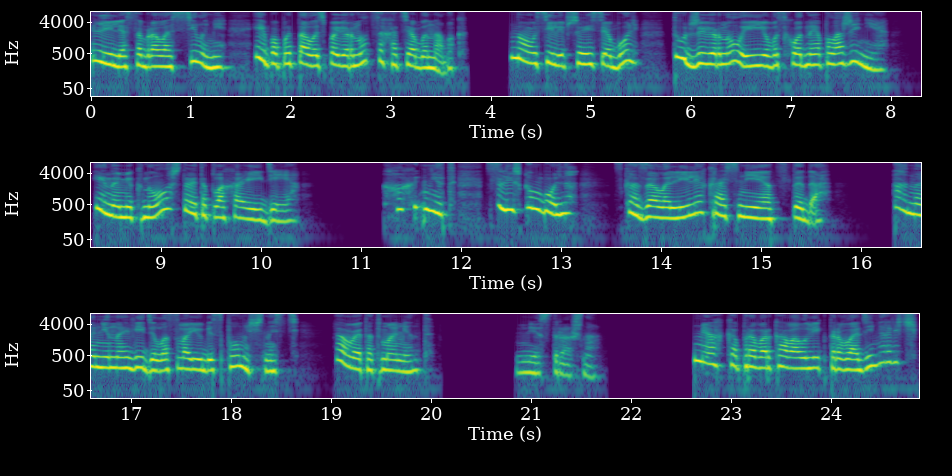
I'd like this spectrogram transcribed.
Лиля собралась силами и попыталась повернуться хотя бы на бок. Но усилившаяся боль тут же вернула ее в исходное положение и намекнула, что это плохая идея. «Ах, нет, слишком больно», — сказала Лиля краснее от стыда. Она ненавидела свою беспомощность в этот момент. «Не страшно». Мягко проворковал Виктор Владимирович,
